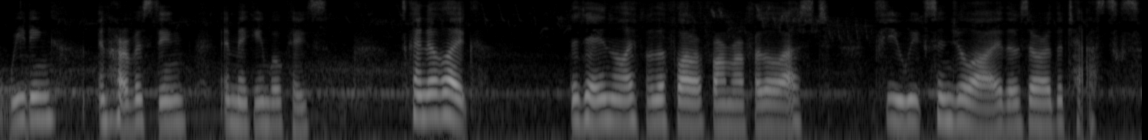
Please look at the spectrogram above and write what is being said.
weeding and harvesting and making bouquets. It's kind of like the day in the life of the flower farmer for the last few weeks in July. Those are the tasks.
